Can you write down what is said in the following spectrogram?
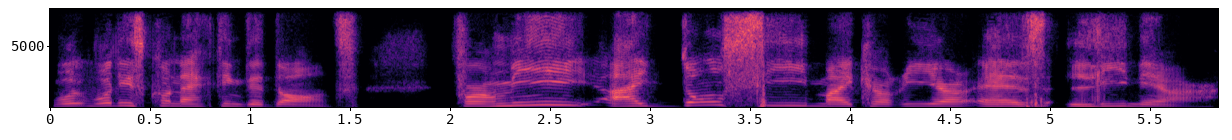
what, what is connecting the dots. For me, I don't see my career as linear.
